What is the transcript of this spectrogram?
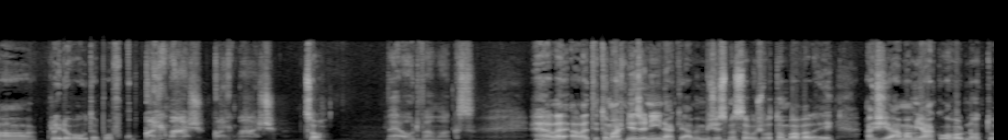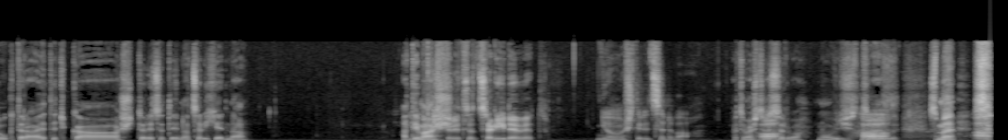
a klidovou tepovku. Kolik máš? Kolik máš? Co? VO2 Max. Hele, ale ty to máš měřený jinak. Já vím, že jsme se už o tom bavili a že já mám nějakou hodnotu, která je teďka 41,1. A ty jo, máš... 40,9. Jo, mám 42. A ty máš 42. Oh. No vidíš, to je, jsme, a.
